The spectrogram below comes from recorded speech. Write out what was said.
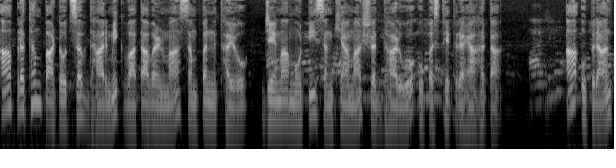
આ પ્રથમ પાટોત્સવ ધાર્મિક વાતાવરણમાં સંપન્ન થયો, જેમાં મોટી સંખ્યામાં શ્રદ્ધાળુઓ ઉપસ્થિત રહ્યા હતા. આ ઉપરાંત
